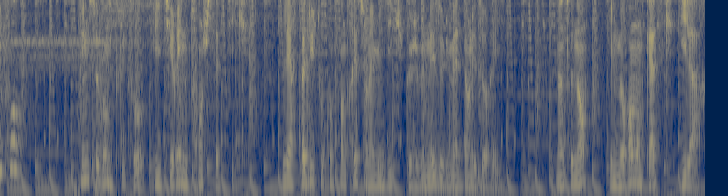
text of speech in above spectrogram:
Nous faut. Une seconde plus tôt, il tirait une tronche sceptique, l'air pas du tout concentré sur la musique que je venais de lui mettre dans les oreilles. Maintenant, il me rend mon casque, hilar.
